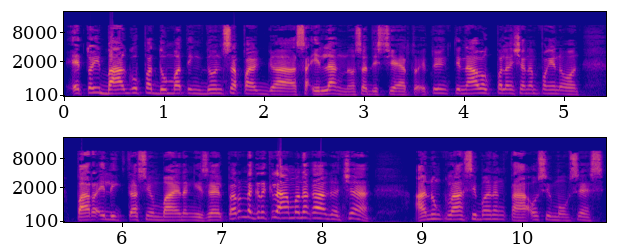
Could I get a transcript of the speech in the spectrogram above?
ito'y bago pa dumating doon sa pag uh, sa ilang no sa disyerto. Ito yung tinawag pa lang siya ng Panginoon para iligtas yung bayan ng Israel. Pero nagreklamo na kagad siya. Anong klase ba ng tao si Moses?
